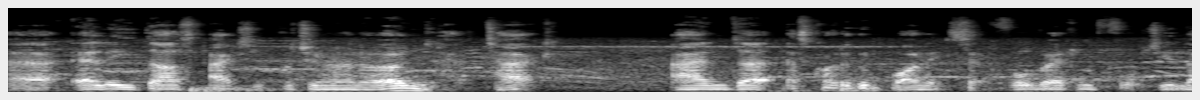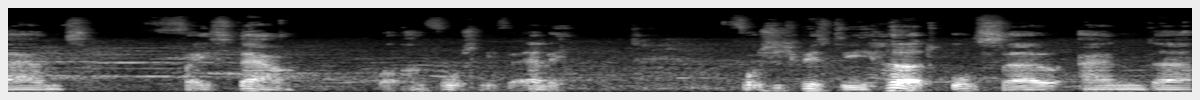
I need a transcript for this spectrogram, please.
uh, Ellie does actually put in her own attack, and uh, that's quite a good one, except for Red unfortunately lands face down. Well, unfortunately for Ellie. Unfortunately, she appears to be hurt also, and uh,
